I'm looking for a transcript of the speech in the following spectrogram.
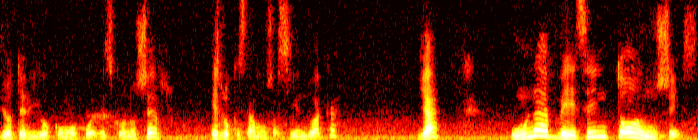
Yo te digo cómo puedes conocerlo. Es lo que estamos haciendo acá. ¿Ya? Una vez entonces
